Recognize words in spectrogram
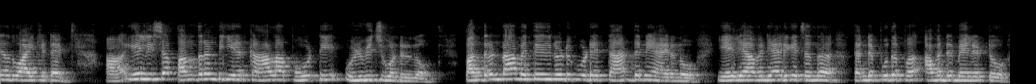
ഞാനത് വായിക്കട്ടെ. ഏലീശ പന്ത്രണ്ട് ഇയർ കാള പൂട്ടി ഒഴിവിച്ചു കൊണ്ടിരുന്നു. പന്ത്രണ്ടാമത്തേതിനോട് കൂടെ താൻ തന്നെയായിരുന്നു. ഏലിയാവിന്റെ അരികെ ചെന്ന് തന്റെ പുതപ്പ് അവന്റെ മേലിട്ടു.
